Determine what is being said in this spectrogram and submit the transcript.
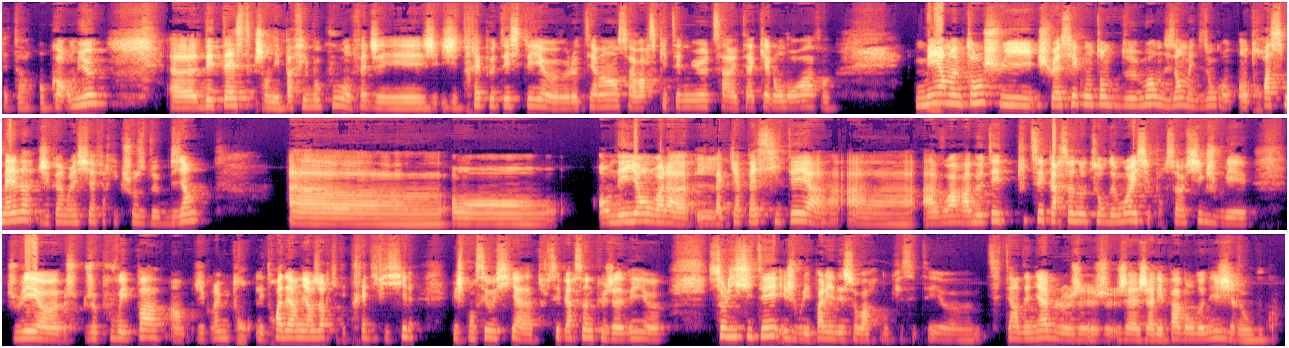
peut-être encore mieux. Euh, des tests, j'en ai pas fait beaucoup. En fait, j'ai très peu testé euh, le terrain, savoir ce qui était le mieux, de s'arrêter à quel endroit. Mais en même temps, je suis je suis assez contente de moi en me disant, mais disons qu'en trois semaines, j'ai quand même réussi à faire quelque chose de bien. Euh, en en ayant voilà la capacité à, à, à avoir à meuter toutes ces personnes autour de moi et c'est pour ça aussi que je voulais je voulais euh, je, pouvais pas hein, j'ai quand même eu les trois dernières heures qui étaient très difficiles mais je pensais aussi à toutes ces personnes que j'avais euh, sollicitées et je voulais pas les décevoir. Donc c'était euh, c'était indéniable. J'allais pas abandonner j'irai au bout quoi.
